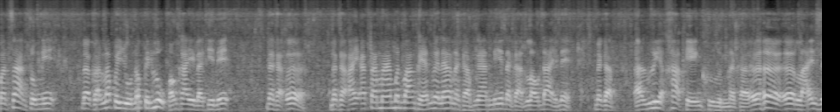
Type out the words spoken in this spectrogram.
มาสร้างตรงนี้นะครับแล้วไปอยู่แล้วเป็นลูกของใครล่ะทีนี้นะครับ เออนะครับไออาตมามันวางแผนไว้แล้วนะครับ งานนี้นะครับเราได้เนี่ยนะครับเรียกค่าเพลงคืนนะครับเออเออหลายแส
